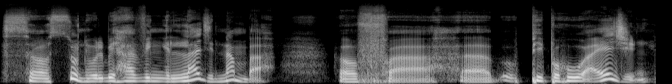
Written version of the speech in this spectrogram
So soon we'll be having a large number of uh, uh, people who are aging.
